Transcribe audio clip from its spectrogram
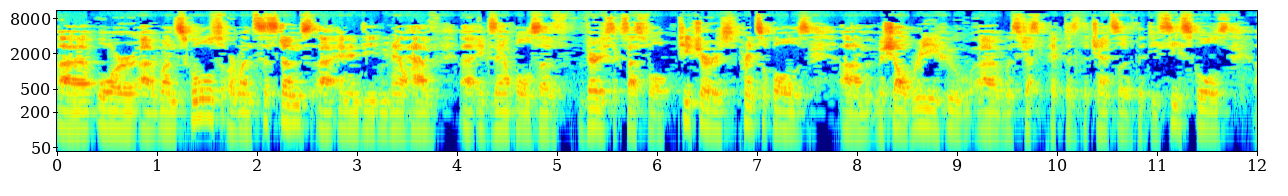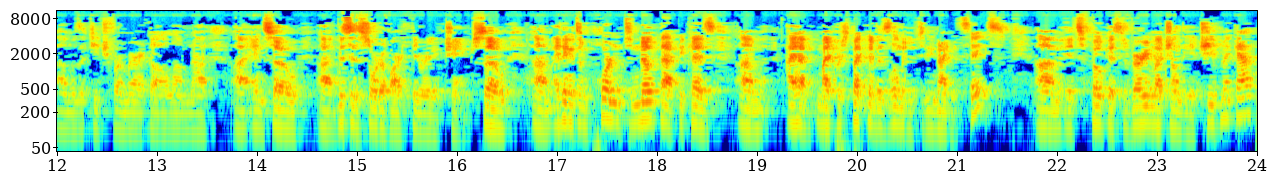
uh, or uh, run schools or run systems. Uh, and indeed, we now have uh, examples of very successful teachers, principals. Um, Michelle Rhee, who uh, was just picked as the chancellor of the DC schools, um, was a Teach for America alumna. Uh, and so uh, this is sort of our theory of change. So um, I think it's important to note that because um, I have my perspective is limited to the United States. Um, it's focused very much on the achievement gap,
